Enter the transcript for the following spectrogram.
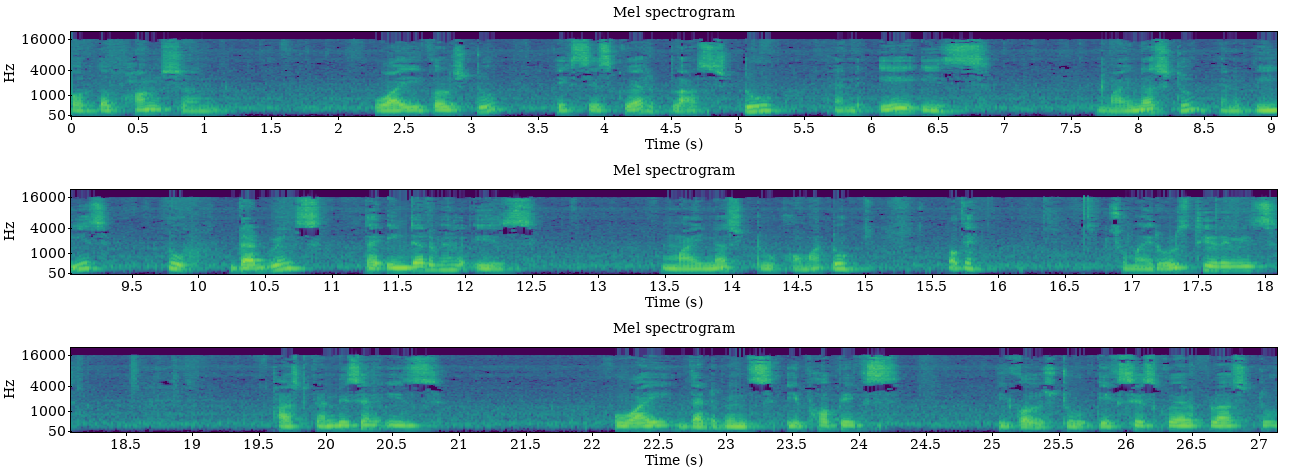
for the function y equals to x square plus 2 and a is minus 2 and b is 2 that means the interval is minus 2 comma 2 okay. So my Rolle's theorem is first condition is y that means f of x equals to x square plus 2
